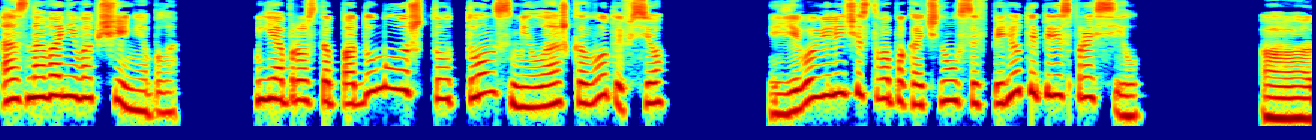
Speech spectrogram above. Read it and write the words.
Оснований вообще не было. Я просто подумала, что Тонс милашка, вот и все. Его Величество покачнулся вперед и переспросил. «А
